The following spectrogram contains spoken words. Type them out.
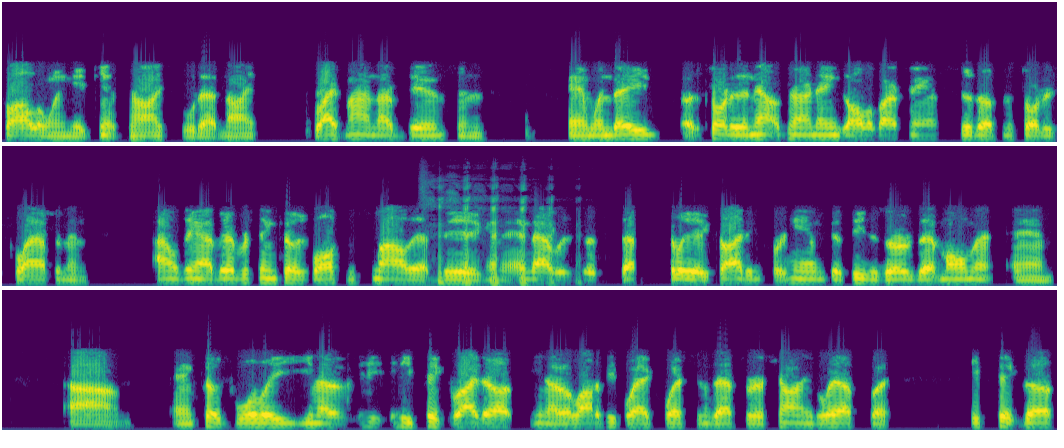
following at Kinston High School that night, right behind our bench. And and when they uh, started announcing our names, all of our fans stood up and started clapping. And I don't think I've ever seen Coach Lawson smile that big, and, and that was just that's really exciting for him because he deserves that moment. And um, and Coach Woolley, you know, he he picked right up. You know, a lot of people had questions after Shawnee left, but he picked up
